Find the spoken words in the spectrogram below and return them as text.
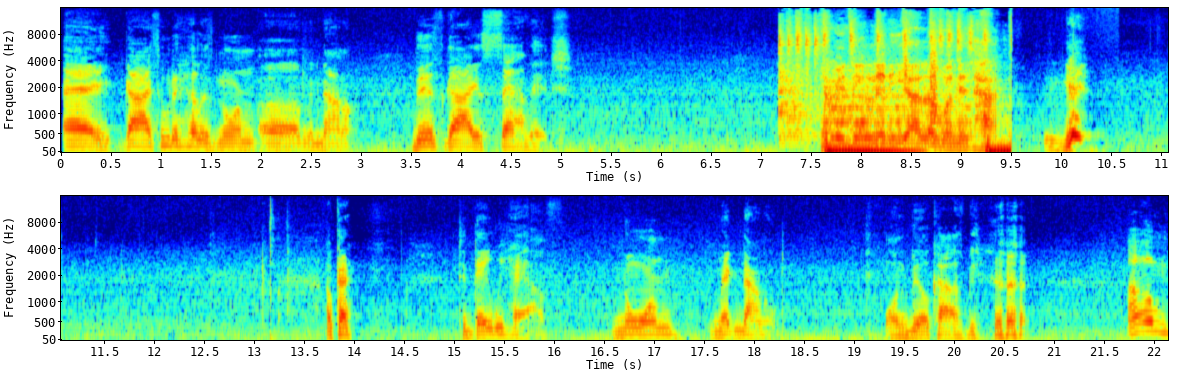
Hey, guys, who the hell is Norm uh, Macdonald? This guy is savage. Everything litty, I love when it's hot. Yeah. Okay. Today we have Norm Macdonald on Bill Cosby. um,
